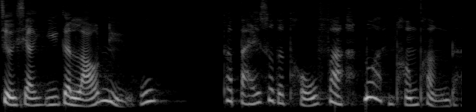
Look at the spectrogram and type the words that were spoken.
就像一个老女巫。她白色的头发乱蓬蓬的，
